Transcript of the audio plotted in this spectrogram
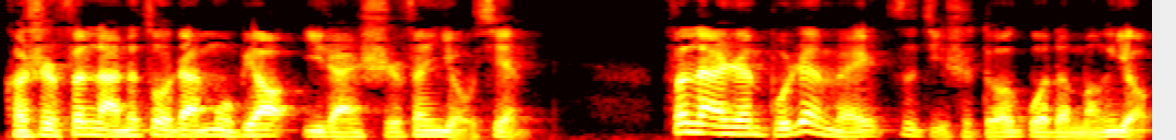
可是，芬兰的作战目标依然十分有限。芬兰人不认为自己是德国的盟友，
